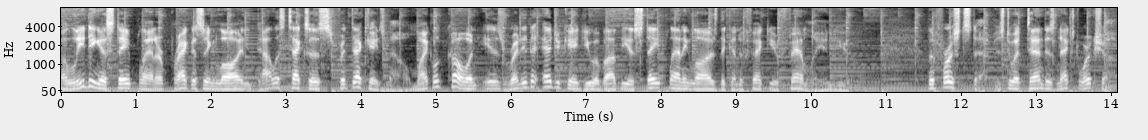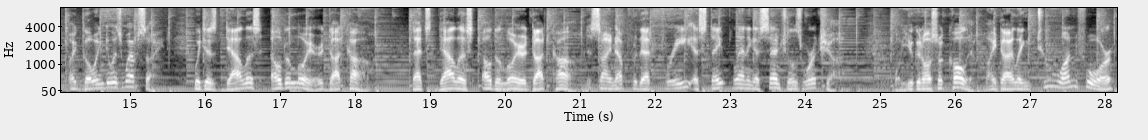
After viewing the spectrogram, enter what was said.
A leading estate planner practicing law in Dallas, Texas for decades now, Michael Cohen is ready to educate you about the estate planning laws that can affect your family and you. The first step is to attend his next workshop by going to his website, which is dallaselderlawyer.com. That's dallaselderlawyer.com to sign up for that free estate planning essentials workshop. Or you can also call him by dialing 214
